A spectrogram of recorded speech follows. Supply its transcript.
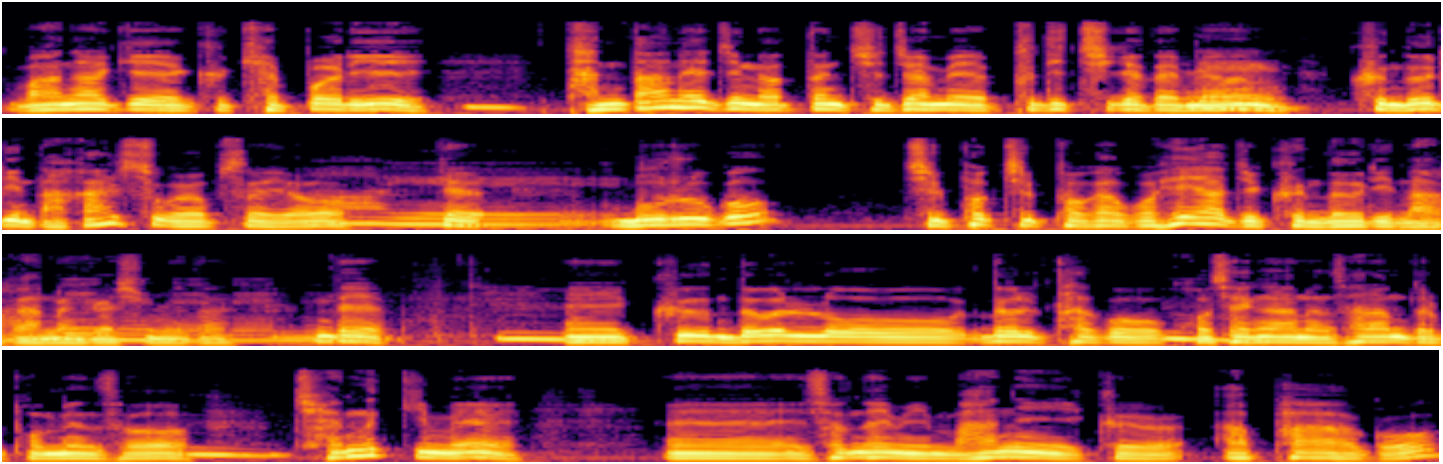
만약에 그 갯벌이 음. 단단해진 어떤 지점에 부딪히게 되면 네. 그 널이 나갈 수가 없어요. 아, 예. 무르고 질퍽질퍽하고 해야지 그 널이 아, 나가는 아, 것입니다. 근데 음. 에, 그 널로 널 타고 음. 고생하는 사람들 보면서 음. 제 느낌에 에, 선생님이 많이 그 아파하고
